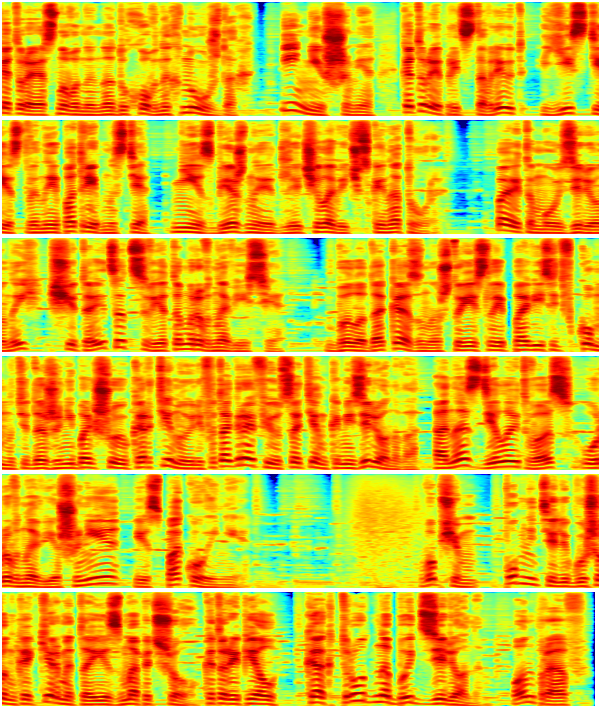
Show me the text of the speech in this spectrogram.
которые основаны на духовных нуждах, и низшими, которые представляют естественные потребности, неизбежные для человеческой натуры. Поэтому зеленый считается цветом равновесия. Было доказано, что если повесить в комнате даже небольшую картину или фотографию с оттенками зеленого, она сделает вас уравновешеннее и спокойнее. В общем, помните лягушонка Кермита из Muppet Show, который пел «Как трудно быть зеленым». Он прав,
